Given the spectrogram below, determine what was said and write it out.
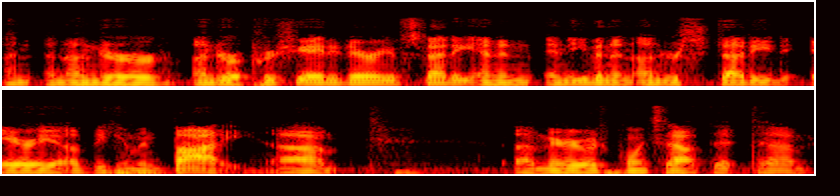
an, an under, underappreciated area of study and an, and even an understudied area of the human body. Um, uh, Mary Roach points out that, um,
